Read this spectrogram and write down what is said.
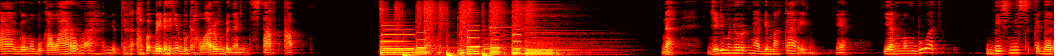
ah gue mau buka warung ah gitu. Apa bedanya buka warung dengan startup? Nah, jadi menurut Nadiem Makarim ya, yang membuat bisnis sekedar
